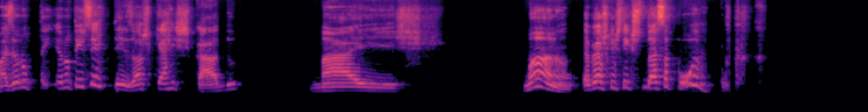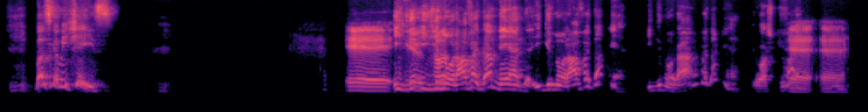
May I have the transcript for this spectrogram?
mas eu não, tenho, eu não tenho certeza. Eu acho que é arriscado, mas. Mano, eu acho que a gente tem que estudar essa porra. Basicamente é isso. É, Ign- eu só- Ignorar vai dar merda. Ignorar vai dar merda. Ignorar vai dar merda. Eu acho que vai. É, é.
